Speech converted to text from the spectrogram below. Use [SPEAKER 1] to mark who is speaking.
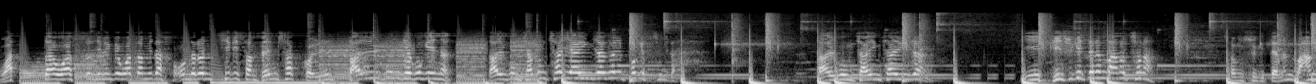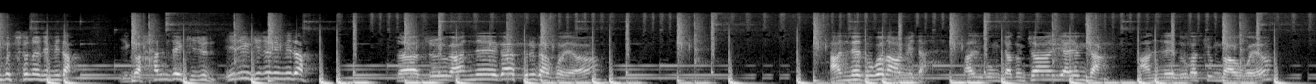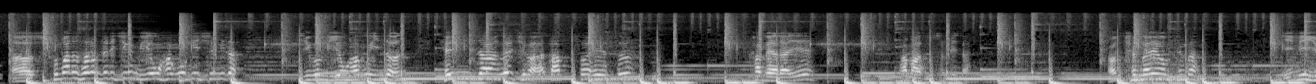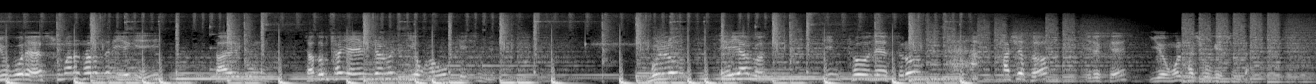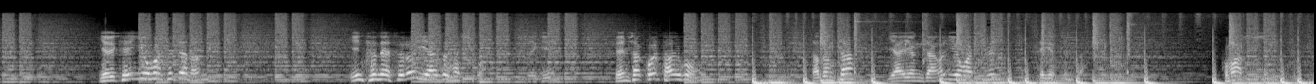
[SPEAKER 1] 왔다 왔어지는 게 왔답니다. 오늘은 지리산 뱀사골 달궁 계곡에 있는 달궁 자동차 야행장을 보겠습니다. 달궁 자동차 야행장 이 비수기 때는 15,000원 성수기 때는 19,000원입니다. 이거 한 대 기준 1일 기준입니다. 자쭉 안내가 들어가고요. 안내도가 나옵니다. 달궁 자동차 야영장 안내도가 쭉 나오고요. 어, 수많은 사람들이 지금 이용하고 계십니다. 지금 이용하고 있는 현장을 제가 답사해서 카메라에 담아뒀습니다. 엄청나요, 엄청나. 이미 6월에 수많은 사람들이 여기 달궁 자동차 여행장을 이용하고 계십니다. 물론 예약은 인터넷으로 하셔서 이렇게 이용을 하시고 계십니다. 이렇게 이용하실 때는 인터넷으로 예약을 하시고 여기 뱀사골 달궁 자동차 야영장을 이용하시면 되겠습니다. 고맙습니다.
